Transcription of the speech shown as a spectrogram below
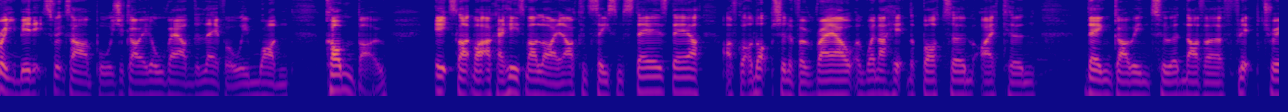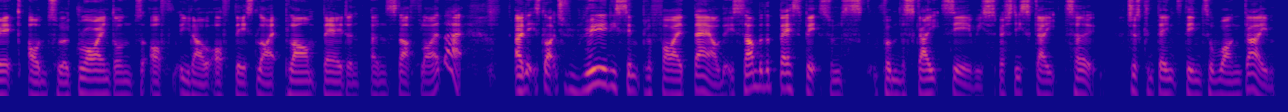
three minutes, for example, as you're going all round the level in one combo, it's like, right, okay, here's my line. I can see some stairs there. I've got an option of a rail, and when I hit the bottom, I can then go into another flip trick onto a grind onto off you know off this like plant bed and, and stuff like that and it's like just really simplified down it's some of the best bits from from the skate series especially skate 2 just condensed into one game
